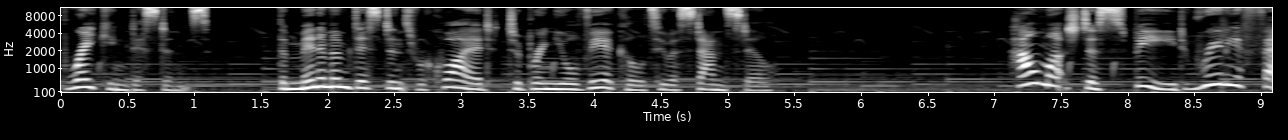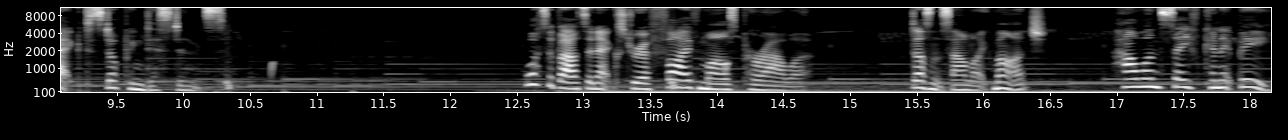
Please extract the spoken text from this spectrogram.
braking distance, the minimum distance required to bring your vehicle to a standstill. How much does speed really affect stopping distance? What about an extra 5 miles per hour? Doesn't sound like much. How unsafe can it be?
